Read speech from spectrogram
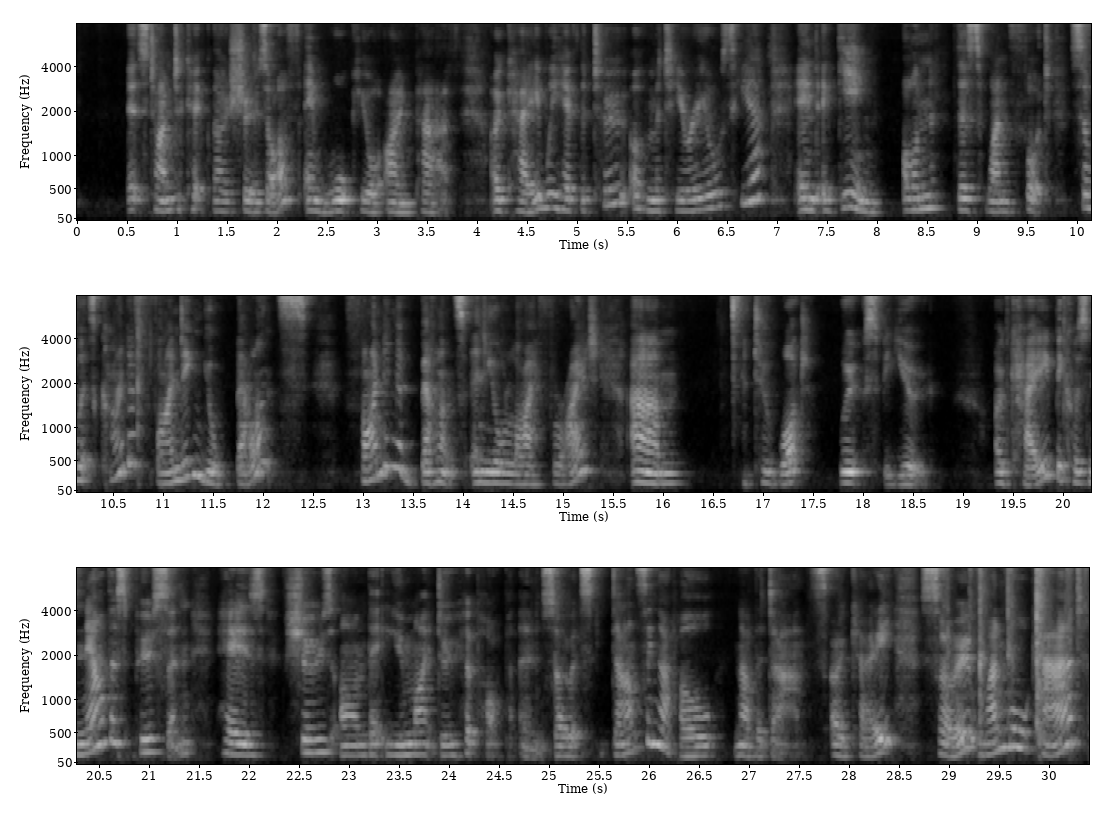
it's time to kick those shoes off and walk your own path. Okay, we have the two of materials here and again on this one foot. So it's kind of finding your balance, finding a balance in your life, right? Um, to what works for you. Okay, because now this person has shoes on that you might do hip hop in. So it's dancing a whole nother dance. Okay, so one more card.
